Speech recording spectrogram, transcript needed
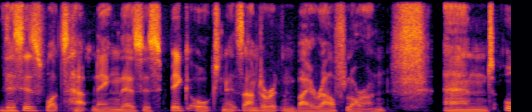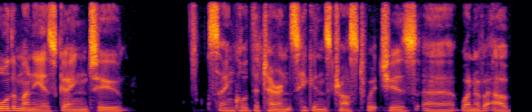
This is what's happening. There's this big auction. It's underwritten by Ralph Lauren. And all the money is going to something called the Terence Higgins Trust, which is uh, one of our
